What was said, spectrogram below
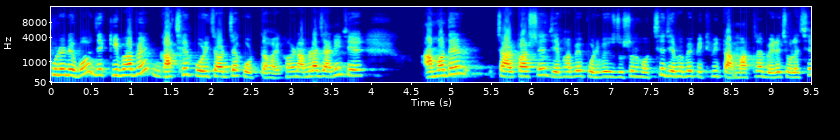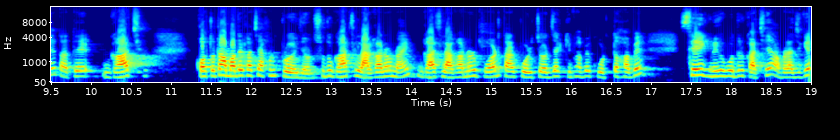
শুনে নেব যে কীভাবে গাছের পরিচর্যা করতে হয়। কারণ আমরা জানি যে আমাদের চারপাশে যেভাবে পরিবেশ দূষণ হচ্ছে, যেভাবে পৃথিবীর তাপমাত্রা বেড়ে চলেছে, তাতে গাছ কতটা আমাদের কাছে এখন প্রয়োজন? শুধু গাছ লাগানো নয় গাছ লাগানোর পর তার পরিচর্যা কীভাবে করতে হবে সেই গৃহবধূর কাছে আমরা আজকে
